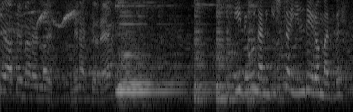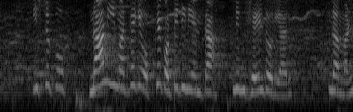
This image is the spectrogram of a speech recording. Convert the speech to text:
happy married life Meenakshi ಅವರೇ. ಇದು ನನಗಿಷ್ಟ ಇಲ್ಲದೆ ಇರೋ ಮದುವೆ. ಇಷ್ಟಕ್ಕೂ ನಾನು ಈ ಮದುವೆಗೆ ಒಪ್ಪಿಗೆ ಕೊಟ್ಟಿದ್ದೀನಿ ಅಂತ ನಿಮ್ಗೆ ಹೇಳ್ದವ್ರು ಯಾರು? ನಮ್ಮಣ್ಣ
